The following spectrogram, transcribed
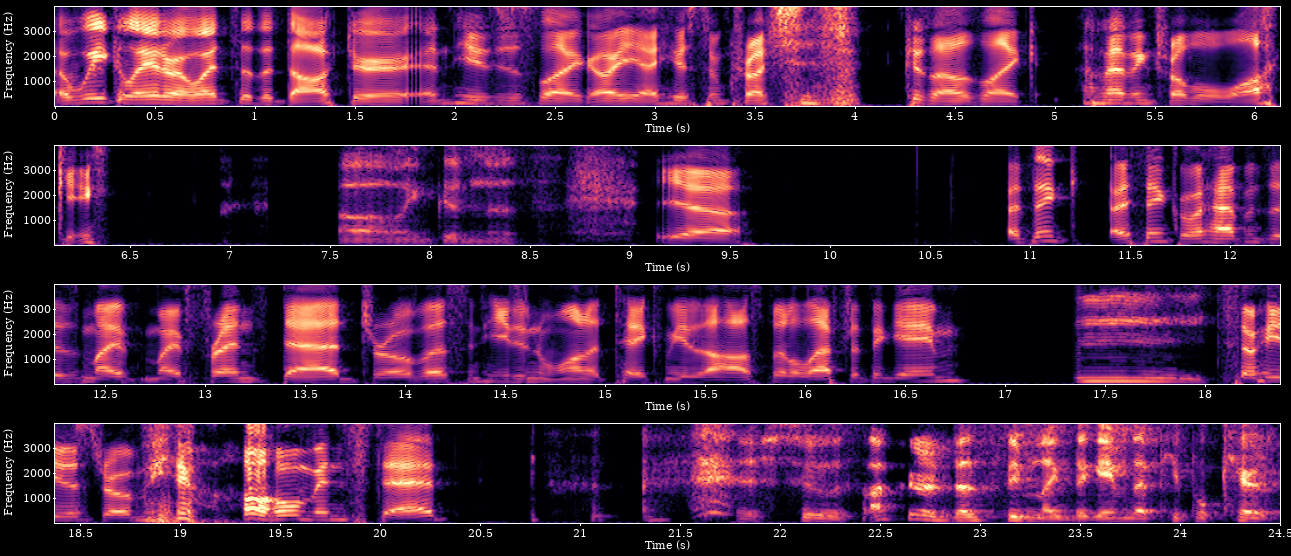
a week later, I went to the doctor, and he's just like, "Oh yeah, here's some crutches," because I was like, "I'm having trouble walking." Oh my goodness. Yeah. I think I think what happens is my my friend's dad drove us and he didn't want to take me to the hospital after the game. Mm. So he just drove me home instead. It's true. Soccer does seem like the game that people care.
